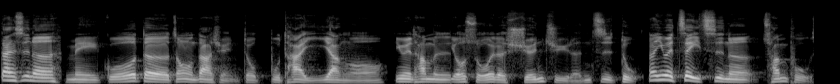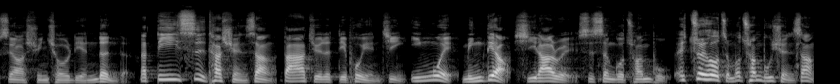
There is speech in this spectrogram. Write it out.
但是呢，美国的总统大选都不太一样哦，因为他们有所谓的选举人制度。那因为这一次呢，川普是要寻求连任的。那第一次他选上，大家觉得跌破眼镜，因为民调希拉蕊是胜过川普。哎，最后怎么川普选上？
